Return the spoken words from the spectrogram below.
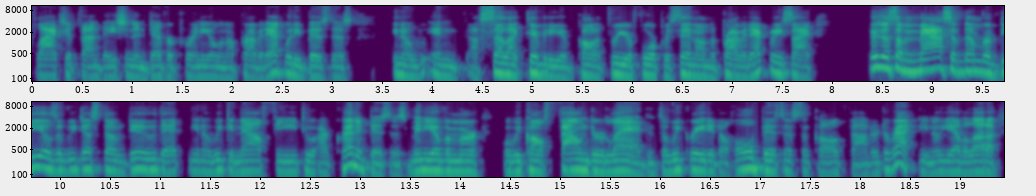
flagship foundation Endeavor Perennial in our private equity business. You know, in a selectivity of call it three or four percent on the private equity side, there's just a massive number of deals that we just don't do that you know we can now feed to our credit business. Many of them are what we call founder led and so we created a whole business and called founder direct. You know you have a lot of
